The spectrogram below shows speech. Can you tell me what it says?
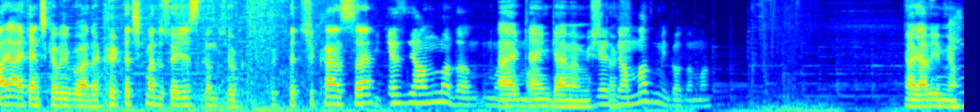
Hala erken çıkabilir bu arada. 40'ta çıkmadı sürece sıkıntı yok. 40'ta çıkarsa Bir kez yanmadı mı? o zaman? erken Bir gelmemiştir. kez yanmaz mıydı o zaman? Hala bilmiyorum.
